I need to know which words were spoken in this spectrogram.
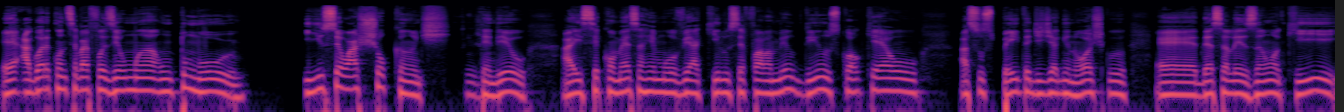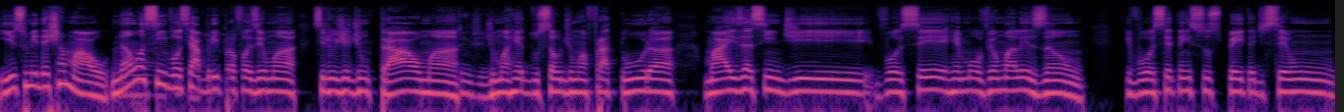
É, agora quando você vai fazer uma, um tumor, e isso eu acho chocante Entendi. entendeu? Aí você começa a remover aquilo, você fala, meu Deus, qual que é o, a suspeita de diagnóstico é, dessa lesão aqui? E isso me deixa mal. Não Ah, assim você abrir para fazer uma cirurgia de um trauma, Entendi. de uma redução de uma fratura, mas assim de você remover uma lesão que você tem suspeita de ser um,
